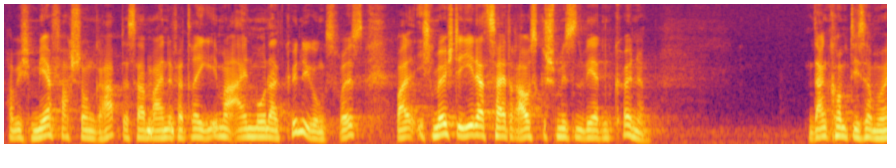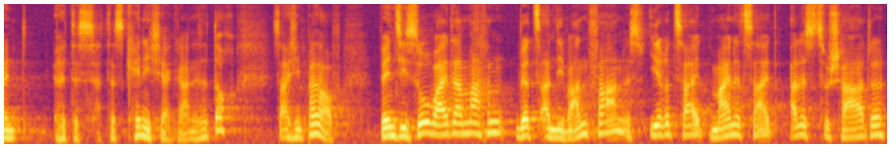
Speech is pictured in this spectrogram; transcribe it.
Habe ich mehrfach schon gehabt. Deshalb meine Verträge immer einen Monat Kündigungsfrist, weil ich möchte jederzeit rausgeschmissen werden können. Und dann kommt dieser Moment, äh, das, das kenne ich ja gar nicht. Doch, sage ich Ihnen, pass auf, wenn Sie so weitermachen, wird es an die Wand fahren, ist Ihre Zeit, meine Zeit, alles zu schade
